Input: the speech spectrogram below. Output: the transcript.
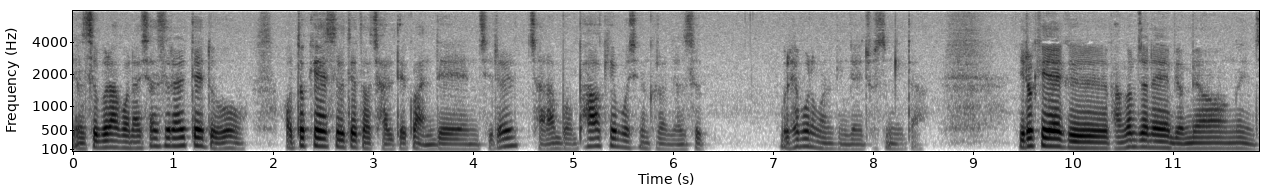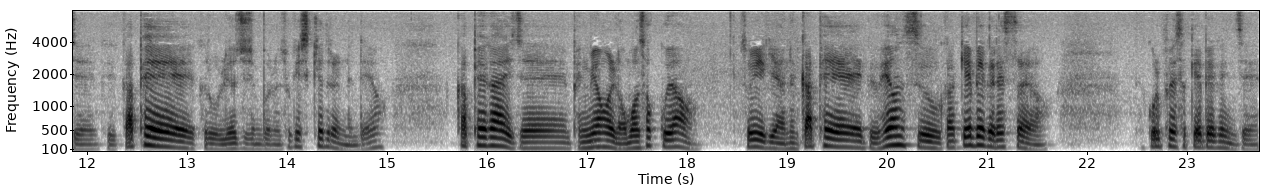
연습을 하거나 샷을 할 때도 어떻게 했을 때 더 잘 되고 안 되는지를 잘 한번 파악해 보시는 그런 연습을 해보는 건 굉장히 좋습니다. 이렇게 그 방금 전에 몇 명은 이제 그 카페 글을 올려주신 분을 소개시켜 드렸는데요. 카페가 이제 100명을 넘어섰고요. 소위 얘기하는 카페 그 회원수가 깨백을 했어요. 골프에서 깨백은 이제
